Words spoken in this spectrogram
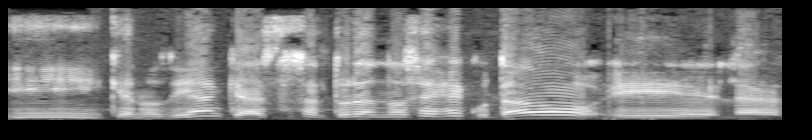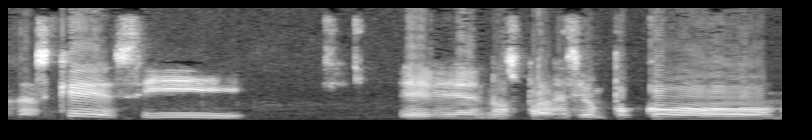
y que nos digan que a estas alturas no se ha ejecutado, la verdad es que sí nos parece un poco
